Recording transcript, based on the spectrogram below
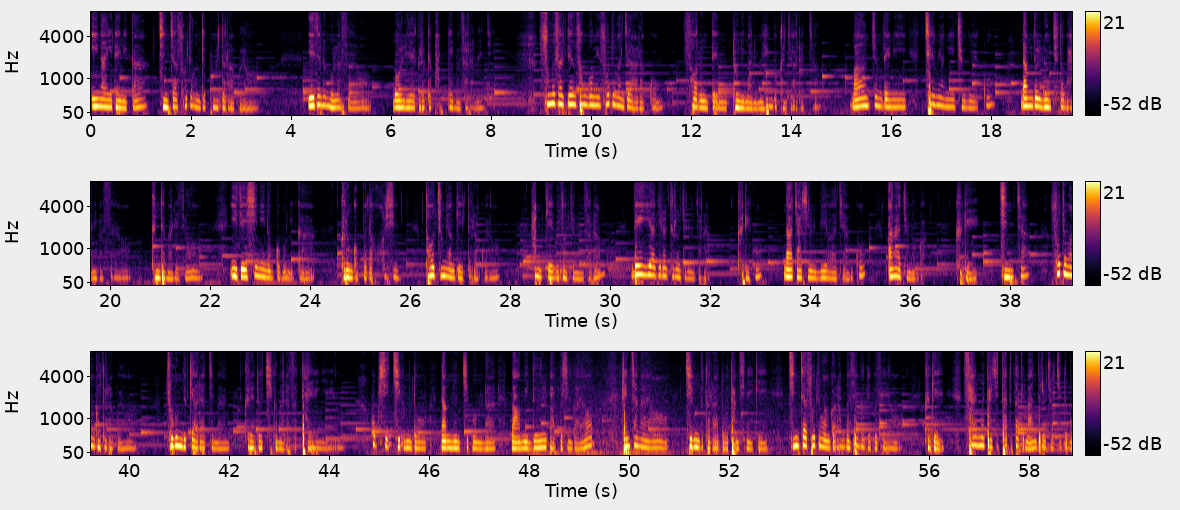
이 나이 되니까 진짜 소중한 게 보이더라고요. 예전엔 몰랐어요. 멀리에 그렇게 바쁘게만 살았는지. 스무 살 땐 성공이 소중한 줄 알았고, 서른 땐 돈이 많으면 행복한 줄 알았죠. 마흔쯤 되니 체면이 중요했고, 남들 눈치도 많이 봤어요. 근데 말이죠. 이제 신이 넘고 보니까 그런 것보다 훨씬 더 중요한 게 있더라고요. 함께 웃어주는 사람, 내 이야기를 들어주는 사람, 그리고 나 자신을 미워하지 않고 안아주는 것. 그게 진짜 소중한 거더라고요. 조금 늦게 알았지만 그래도 지금 알아서 다행이에요. 혹시 지금도 남 눈치 보느라 마음이 늘 바쁘신가요? 괜찮아요. 지금부터라도 당신에게 진짜 소중한 걸 한번 생각해 보세요. 그게 삶을 다시 따뜻하게 만들어 줄지도 모르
